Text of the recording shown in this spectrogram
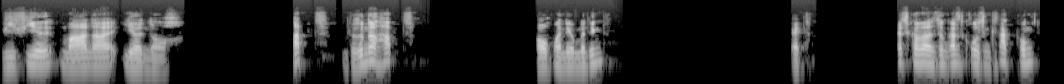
wie viel Mana ihr noch habt drinne habt. Braucht man nicht unbedingt. Chat. Jetzt kommen wir zu 'nem ganz großen Knackpunkt,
